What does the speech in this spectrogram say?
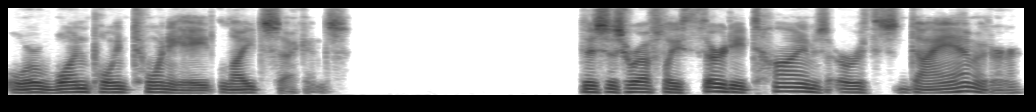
or 1.28 light seconds. This is roughly 30 times Earth's diameter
